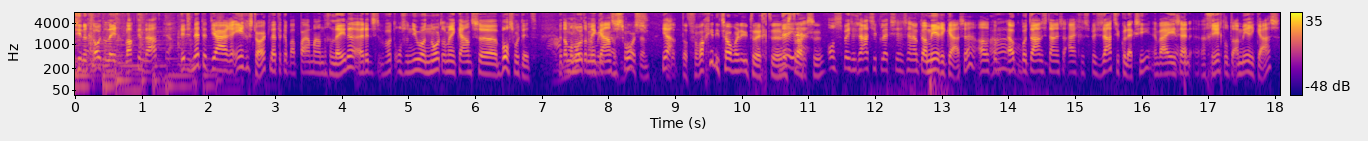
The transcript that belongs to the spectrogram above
We zien een grote lege vlakte inderdaad. Ja. Dit is net dit jaar ingestart, letterlijk een paar maanden geleden. Uh, dit is, wordt onze nieuwe Noord-Amerikaanse bos wordt dit. Met allemaal Noord-Amerikaanse soorten. Ja. Dat, dat, verwacht je niet zomaar in Utrecht uh, nee, straks. Nee. Onze specialisatiecollecties zijn ook de Amerika's. Hè? Elke, ah. elke botanische tuin is zijn eigen specialisatiecollectie. En wij zijn gericht op de Amerika's.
